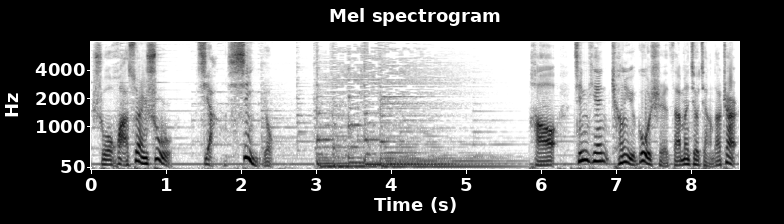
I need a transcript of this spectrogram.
说话算数、讲信用。好，今天成语故事咱们就讲到这儿，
